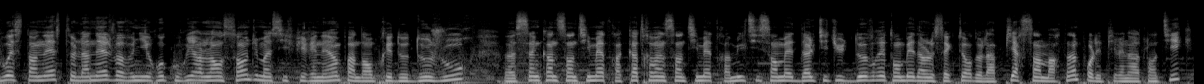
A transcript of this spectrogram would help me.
D'ouest en est, la neige va venir recouvrir l'ensemble du massif pyrénéen pendant près de deux jours. Euh, 50 cm à 80 cm à 1600 mètres d'altitude devraient tomber dans le secteur de la Pierre Saint-Martin pour les Pyrénées-Atlantiques.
